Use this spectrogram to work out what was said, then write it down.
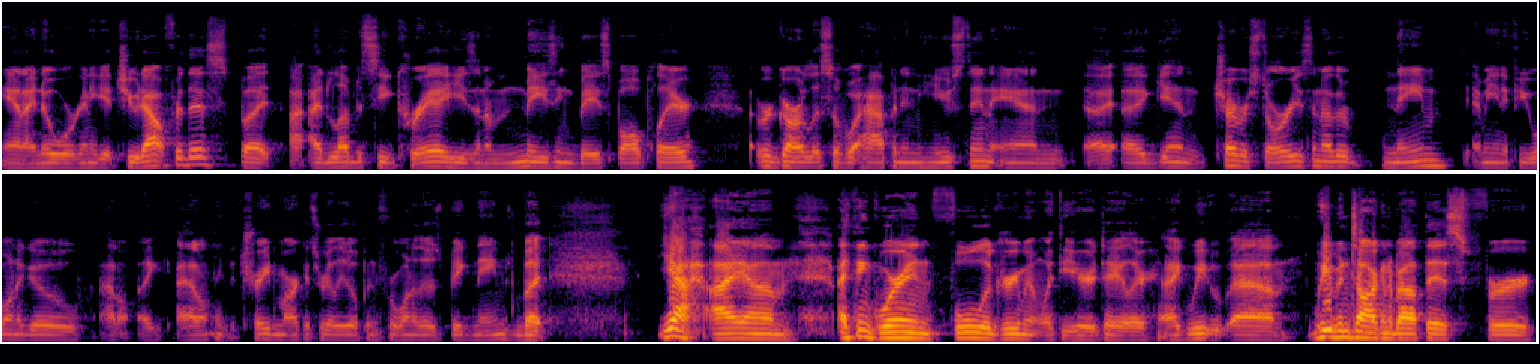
and I know we're going to get chewed out for this, but I'd love to see Correa. He's an amazing baseball player, regardless of what happened in Houston. And uh, again, Trevor Story is another name. I mean, if you want to go, I don't like. I don't think the trade market's really open for one of those big names, but yeah, I um I think we're in full agreement with you here, Taylor. Like we um, we've been talking about this for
